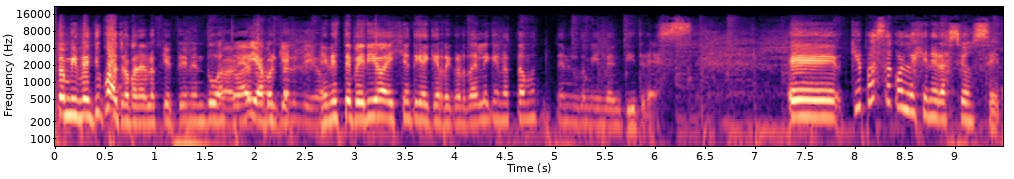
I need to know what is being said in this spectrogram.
2024 para los que tienen dudas Todavía todavía, porque perdidos. en este periodo hay gente que hay que recordarle que no estamos en el 2023. Eh, ¿Qué pasa con la generación Z?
